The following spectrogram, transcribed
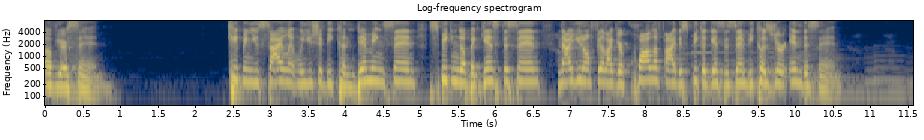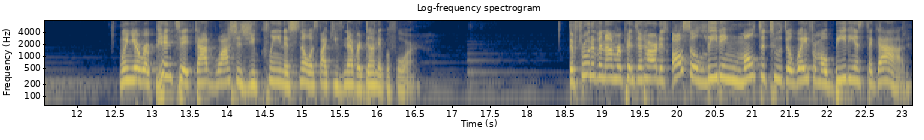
of your sin, keeping you silent when you should be condemning sin, speaking up against the sin. Now you don't feel like you're qualified to speak against the sin because you're in the sin. When you're repented, God washes you clean as snow. It's like you've never done it before. The fruit of an unrepentant heart is also leading multitudes away from obedience to God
